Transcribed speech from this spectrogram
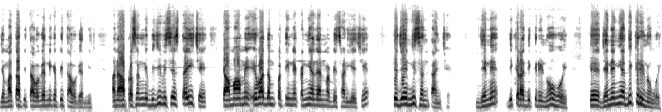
જે માતા પિતા વગરની કે પિતા વગરની અને આ પ્રસંગની બીજી વિશેષતા એ છે કે આમાં અમે એવા દંપતીને કન્યાદાનમાં બેસાડીએ છીએ કે જે નિસંતાન છે. જેને દીકરા દીકરી ન હોય, કે જેને ત્યાં દીકરી ન હોય,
